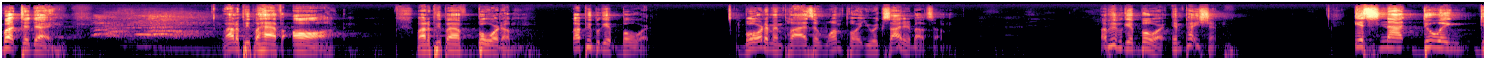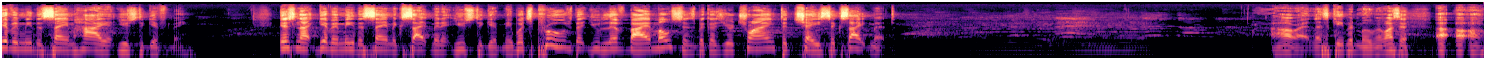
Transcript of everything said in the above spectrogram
But today, a lot of people have awe? A lot of people have boredom? A lot of people get bored? Boredom implies at one point you were excited about something. A lot of people get bored? Impatient. It's not doing, giving me the same high it used to give me. It's not giving me the same excitement it used to give me, which proves that you live by emotions because you're trying to chase excitement. All right, let's keep it moving. What's it? Uh, uh, uh,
